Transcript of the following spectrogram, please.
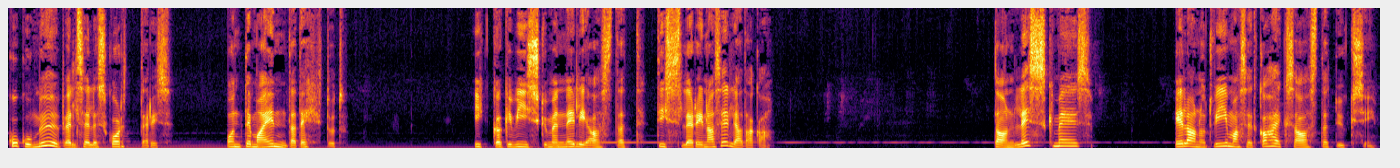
kogu mööbel selles korteris on tema enda tehtud. ikkagi viiskümmend neli aastat tislerina selja taga ta on leskmees, elanud viimased kaheksa aastat üksi.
